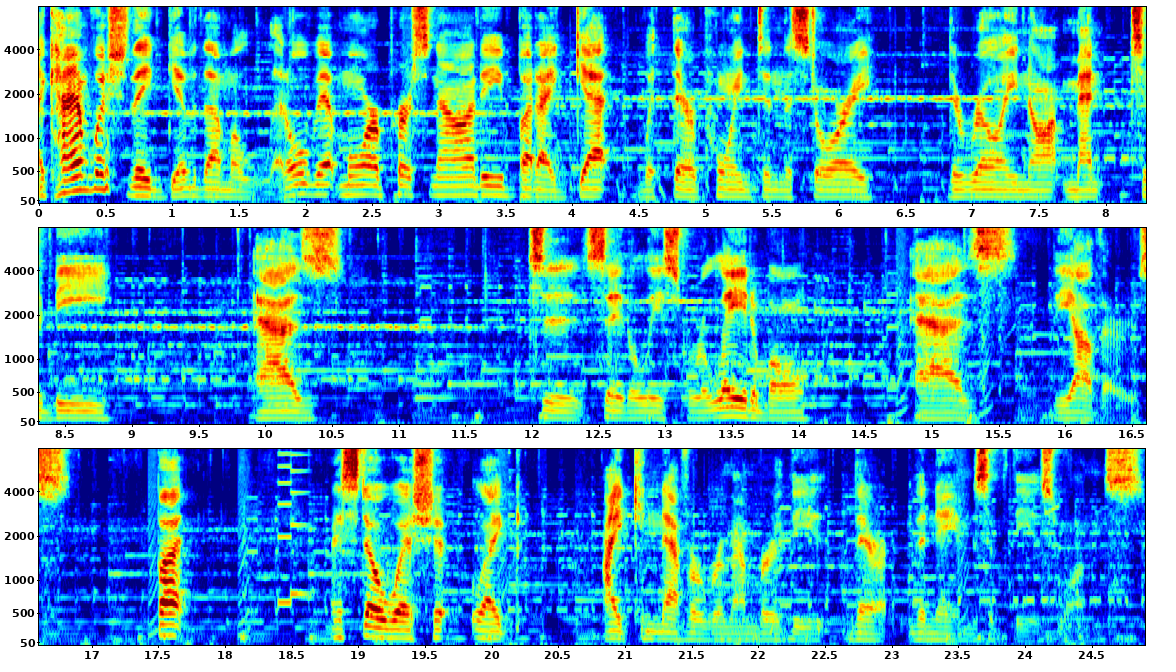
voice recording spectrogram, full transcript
I kind of wish they'd give them a little bit more personality, but I get with their point in the story, they're really not meant to be as, to say the least, relatable as the others. But I still wish, it, like, I can never remember the their the names of these ones.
